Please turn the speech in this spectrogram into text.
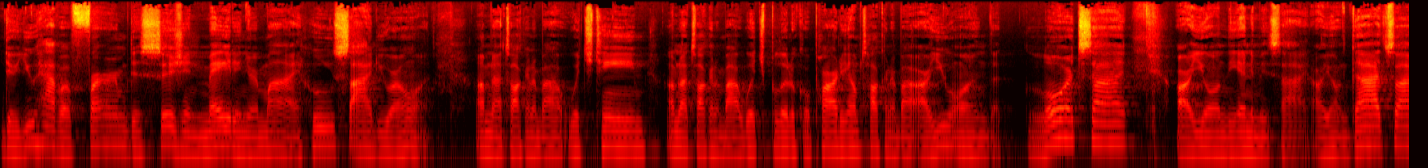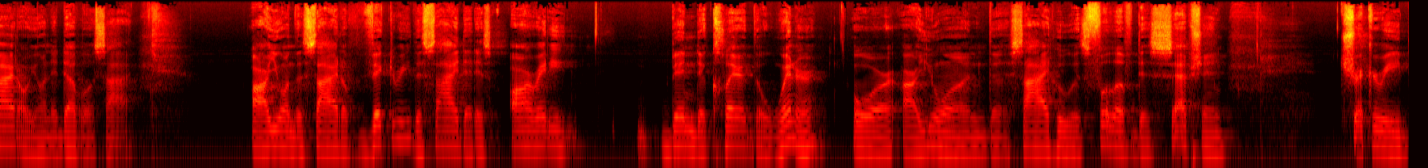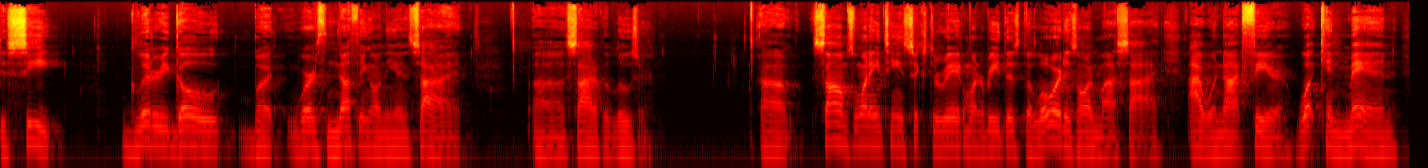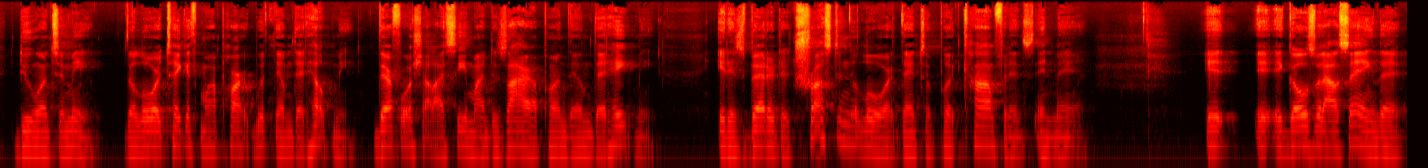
Do you have a firm decision made in your mind whose side you are on? I'm not talking about which team. I'm not talking about which political party. I'm talking about are you on the Lord's side? Are you on the enemy's side? Are you on God's side or are you on the devil's side? Are you on the side of victory, the side that has already been declared the winner? Or are you on the side who is full of deception, trickery, deceit, glittery gold, but worth nothing on the inside, uh, side of the loser? Um, Psalms 118, 6 through 8, I want to read this. The Lord is on my side. I will not fear. What can man do unto me? The Lord taketh my part with them that help me. Therefore shall I see my desire upon them that hate me. It is better to trust in the Lord than to put confidence in man. It, it, it goes without saying that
